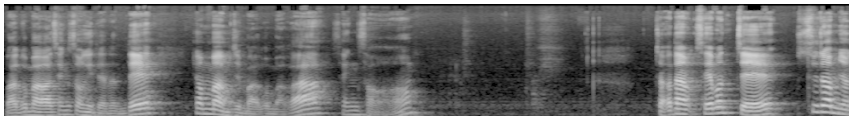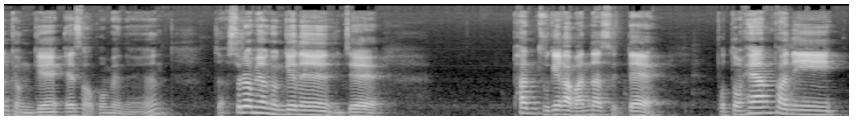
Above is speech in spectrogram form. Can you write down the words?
마그마가 생성이 되는데 현무암질 마그마가 생성. 자, 그다음 세 번째 수렴형 경계에서 보면은 자, 수렴형 경계는 이제 판 두 개가 만났을 때 보통 해양판이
